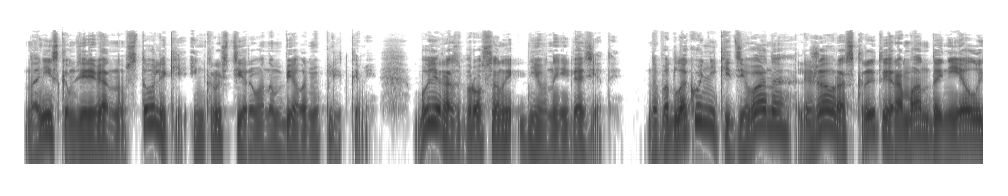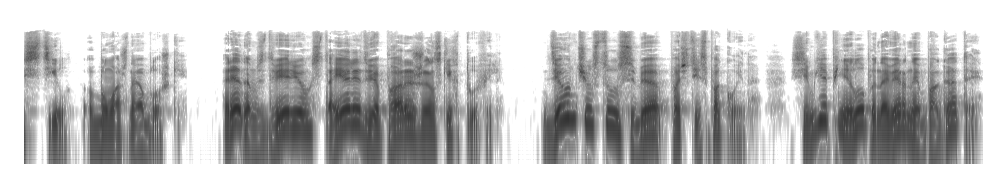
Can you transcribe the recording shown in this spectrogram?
На низком деревянном столике, инкрустированном белыми плитками, были разбросаны дневные газеты. На подлоконнике дивана лежал раскрытый роман Даниэллы «Стил» в бумажной обложке. Рядом с дверью стояли две пары женских туфель. Дион чувствовал себя почти спокойно. Семья Пенелопы, наверное, богатая,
